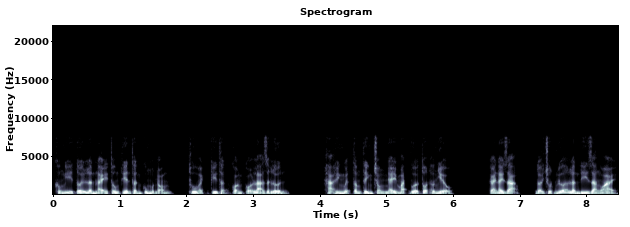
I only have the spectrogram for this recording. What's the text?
không nghĩ tới lần này thông thiên thần cung một nhóm, thu hoạch kỳ thật còn có là rất lớn. Hạ hinh nguyệt tâm tình trong nháy mắt vừa tốt hơn nhiều. Cái này dạng, đợi chút nữa lần đi ra ngoài,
